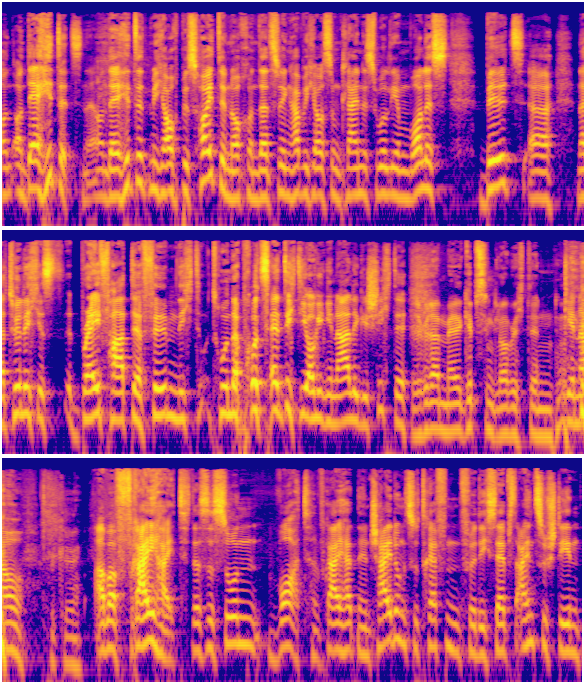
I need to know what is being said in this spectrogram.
und, und der hittet. Ne? Und der hittet mich auch bis heute noch. Und deswegen habe ich auch so ein kleines William Wallace-Bild. Äh, natürlich ist Braveheart der Film nicht hundertprozentig die originale Geschichte. Das ist wieder Mel Gibson, glaube ich, den. Genau. okay. Aber Freiheit, das ist so ein Wort. Freiheit, eine Entscheidung zu treffen, für dich selbst einzustehen.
